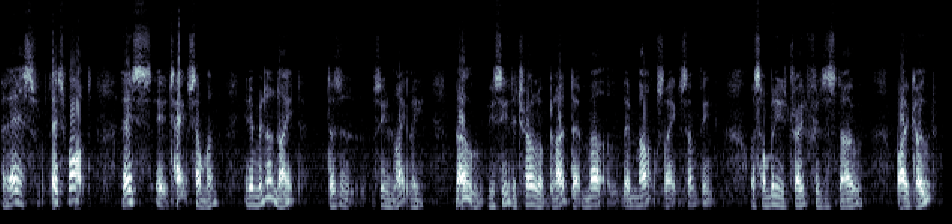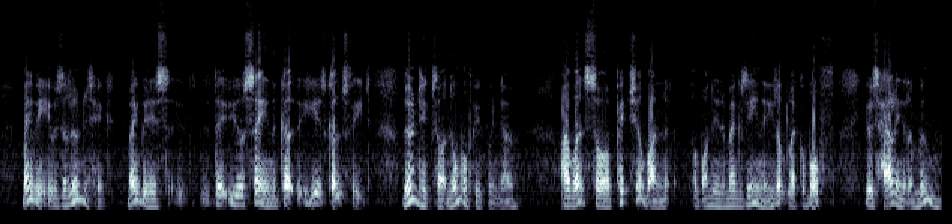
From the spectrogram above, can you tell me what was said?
Unless, unless what? Unless it attacked someone in the middle of the night? Doesn't seem likely. No, you see the trail of blood that, mar- that marks like something or somebody is dragged through the snow by a goat? Maybe it was a lunatic. Maybe this you're saying the goat, he has goat's feet. Lunatics aren't normal people, you know. I once saw a picture of one one in a magazine and he looked like a wolf. He was howling at the moon.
